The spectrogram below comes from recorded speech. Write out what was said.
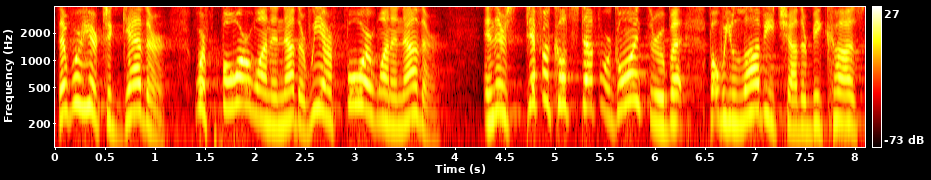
that we're here together. We're for one another. We are for one another. And there's difficult stuff we're going through, but, but we love each other because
